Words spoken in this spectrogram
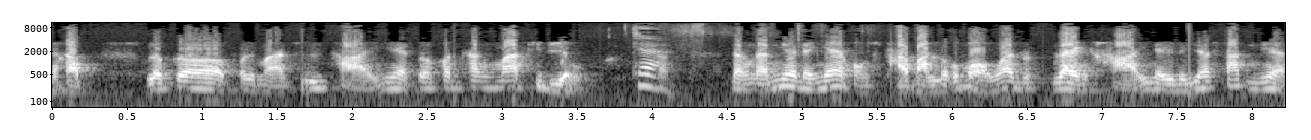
นะครับ แล้วก็ปริมาณซื้อขายเนี่ยก็ค่อนข้างมากทีเดียวค่ะ ดังนั้นเนี่ยในแง่ของสถาบันเราก็มองว่าแรงขายในระยะสั้นเนี่ย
